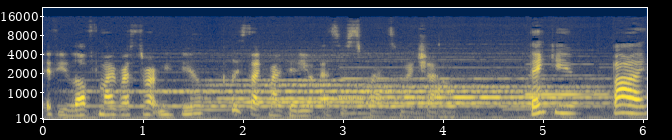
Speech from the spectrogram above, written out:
If you loved my restaurant review, please like my video and subscribe to my channel. Thank you. Bye.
